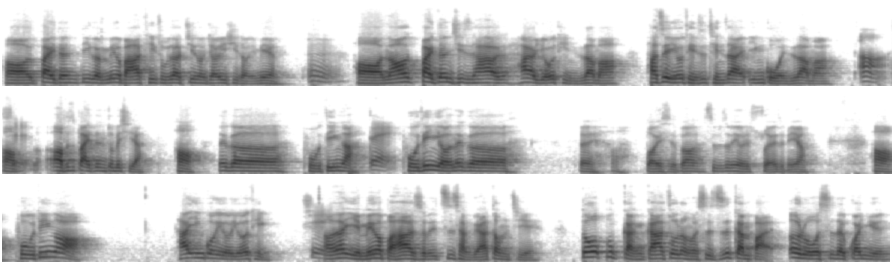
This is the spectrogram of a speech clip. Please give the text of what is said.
哦，拜登第一个没有把它剔除到金融交易系统里面，嗯，哦，然后拜登其实他有他有游艇，你知道吗？他这游艇是停在英国，你知道吗？嗯，哦，哦，不是拜登，对不起啊。好，那个普丁啊，对，普丁有那个，对，啊，不好意思，不知道是不是这边有水怎么样？好，普丁哦，他英国有游艇，是啊，那也没有把他的什么资产给他冻结，都不敢跟他做任何事，只是敢把俄罗斯的官员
